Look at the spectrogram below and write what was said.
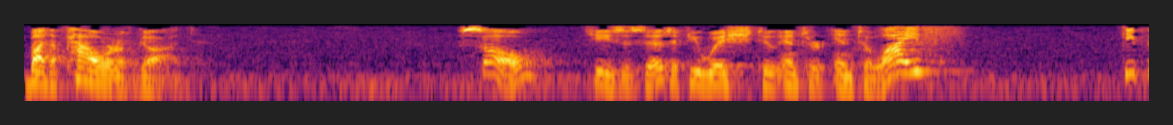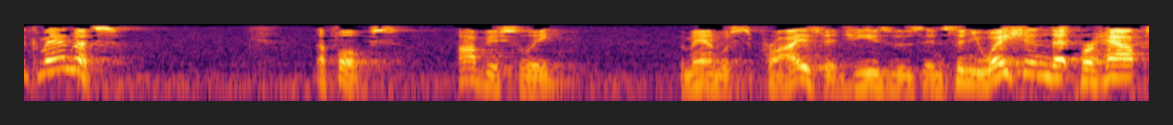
by the power of God. So, Jesus says, if you wish to enter into life, keep the commandments. Now, folks, obviously, the man was surprised at Jesus' insinuation that perhaps,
